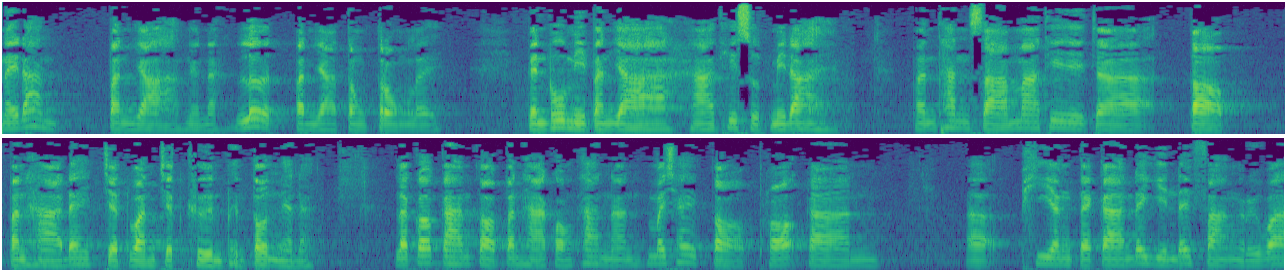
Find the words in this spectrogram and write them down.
ในด้านปัญญาเนี่ยนะเลิศปัญญาตรงๆเลย เป็นผู้มีปัญญาหาที่สุดไม่ได้พันท่านสามารถที่จะตอบ ปัญหาได้เจ็ดวันเจ็ดคืนเป็นต้นเนี่ยนะแล้วก็การตอบปัญหาของท่านนั้นไม่ใช่ตอบเพราะการเพียงแต่การได้ยินได้ฟังหรือว่า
